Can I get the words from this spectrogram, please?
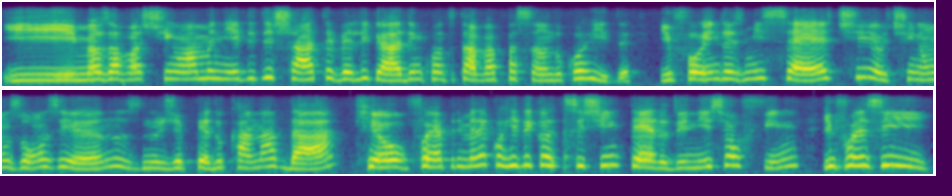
E meus avós tinham a mania de deixar a TV ligada enquanto estava passando corrida. E foi em 2007, eu tinha uns 11 anos, no GP do Canadá, que eu foi a primeira corrida que eu assisti inteira, do início ao fim. E foi assim,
